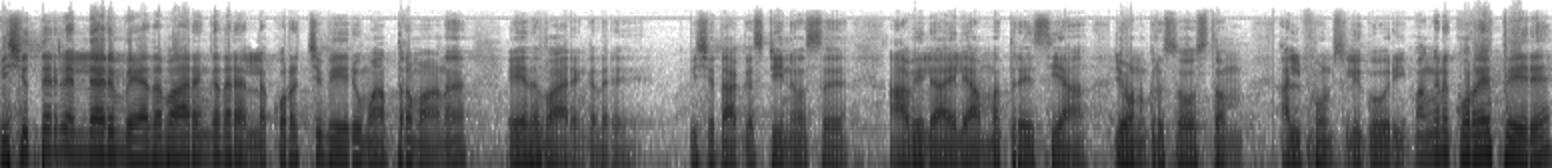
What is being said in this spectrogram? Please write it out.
വിശുദ്ധരിൽ എല്ലാവരും വേദപാരംഗതരല്ല. കുറച്ച് പേര് മാത്രമാണ് വേദപാരംഗതര്. വിശുദ്ധ അഗസ്റ്റീനോസ് ആവിലായിലെ അമ്മ ത്രേസ്യ ജോൺ ക്രിസോസ്തം അൽഫോൺസ് ലിഗോരി അങ്ങനെ കുറേ പേര്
